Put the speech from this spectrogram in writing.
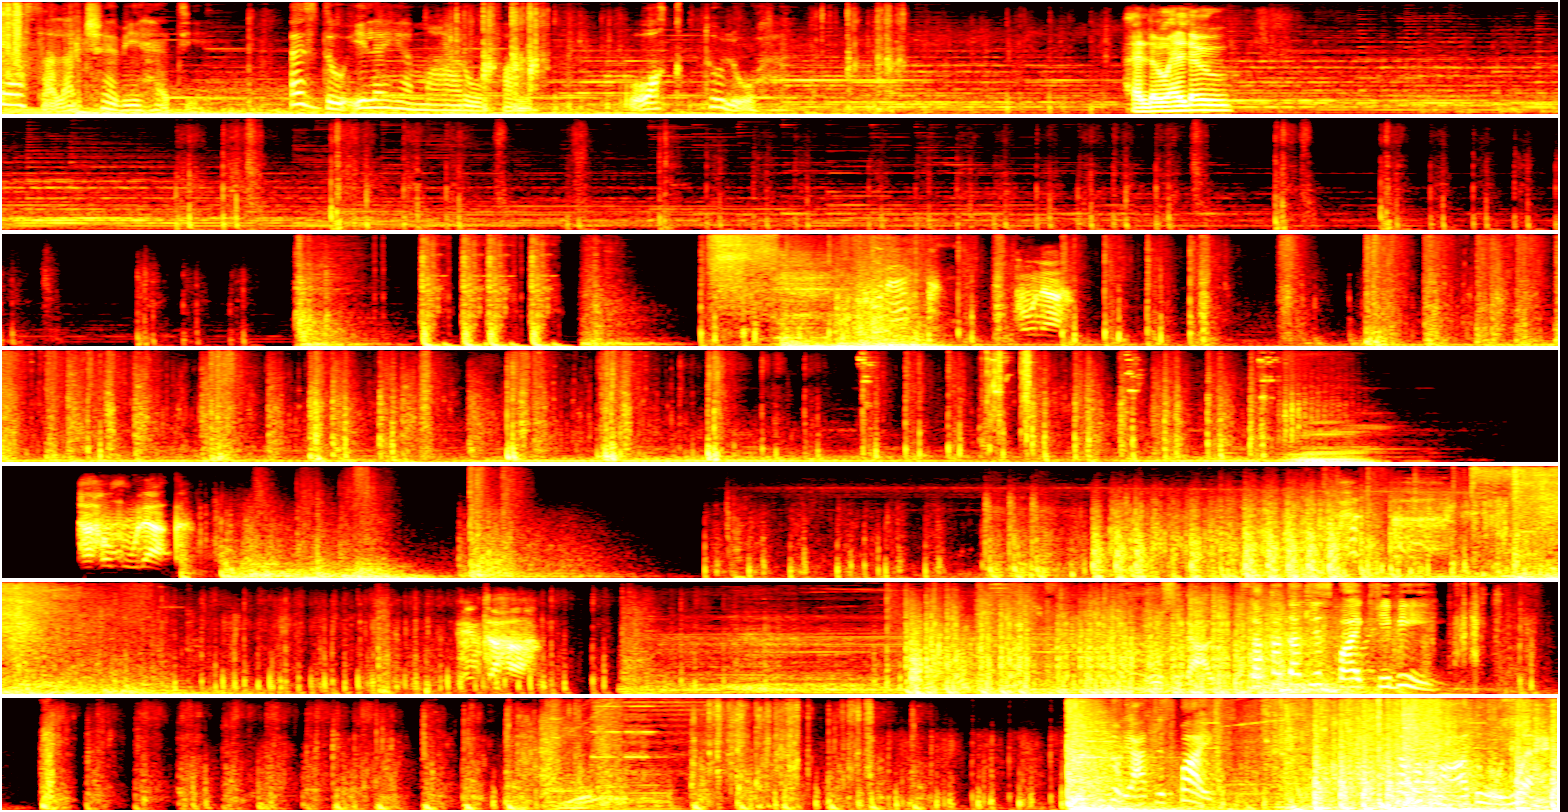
وصلت شبيهتي أزدوا إلي معروفا. واقتلوها. هلو هلو سقطت ال Spike في B. زرعت ال Spike تبقى عدو واحد.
